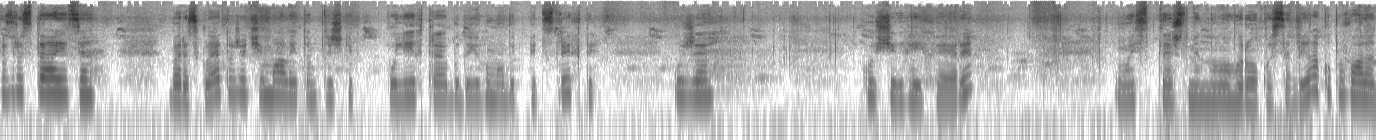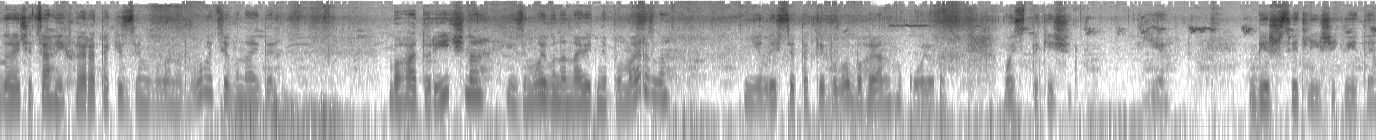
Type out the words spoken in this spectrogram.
розростається. Бересклет уже чималий, там трішки поліг, треба буде його, мабуть, підстригти. Уже кущик гейхери. Ось теж з минулого року садила, купувала. До речі, ця гейхера так і зимувала на вулиці, вона йде багаторічна, і зимою вона навіть не померзла. Її листя таки було багряного кольору. Ось такі ще є більш світліші квіти.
